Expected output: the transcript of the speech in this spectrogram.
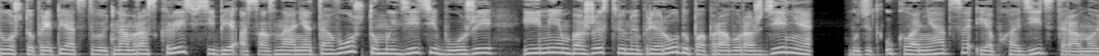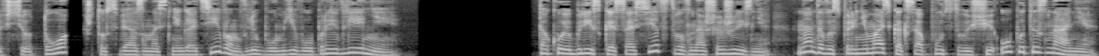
То, что препятствует нам раскрыть в себе осознание того, что мы дети Божии и имеем божественную природу по праву рождения, будет уклоняться и обходить стороной все то, что связано с негативом в любом его проявлении. Такое близкое соседство в нашей жизни надо воспринимать как сопутствующий опыт и знания,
